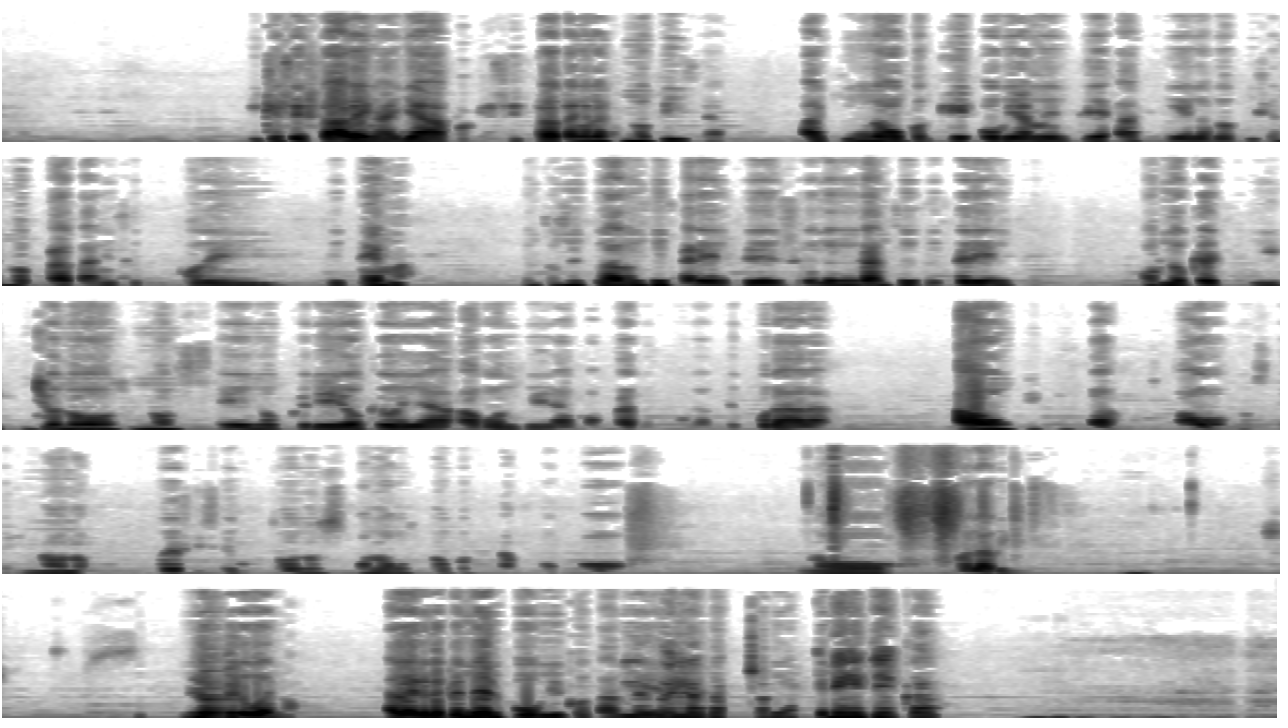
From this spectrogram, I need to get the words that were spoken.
y que se saben allá porque se tratan en las noticias, aquí no, porque obviamente aquí en las noticias no tratan ese tipo de, de tema. Entonces, claro, es diferente, el enganche es diferente. Por lo que aquí yo no, no sé, no creo que vaya a volver a comprar la segunda temporada, aunque quizás gustó, no sé, no, no puedo decir si gustó o no gustó porque tampoco no, no la vi. Pero bueno, a ver, depende del público también. Las, las críticas.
